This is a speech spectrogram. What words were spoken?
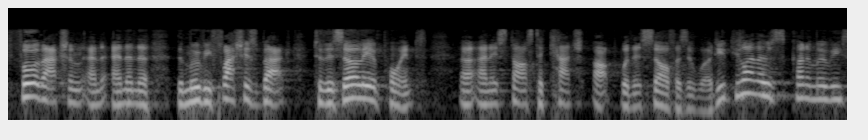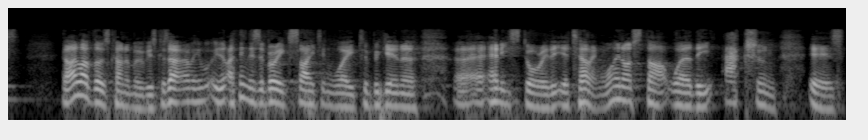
full of action, and, and then the, the, movie flashes back to this earlier point, uh, and it starts to catch up with itself, as it were. Do you, do you like those kind of movies? I love those kind of movies because I, I, mean I think there's a very exciting way to begin a, uh, any story that you're telling. Why not start where the action is?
